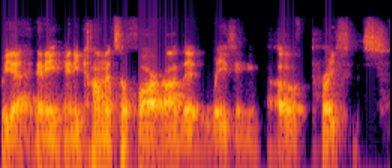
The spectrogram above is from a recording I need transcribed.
but yeah, any any comments so far on the raising of prices?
